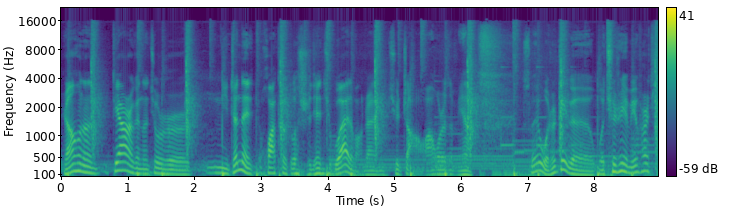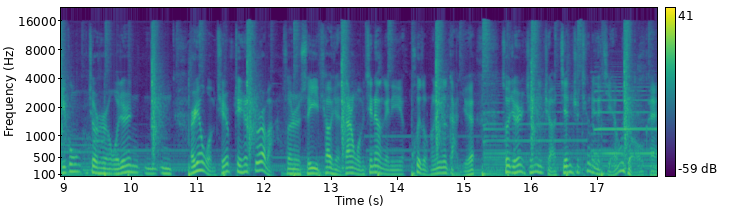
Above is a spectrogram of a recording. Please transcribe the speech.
然后呢，第二个呢，就是你真得花特多时间去国外的网站去找啊，或者怎么样。所以我说这个我确实也没法提供，就是我觉得嗯嗯，而且我们其实这些歌吧算是随意挑选，但是我们尽量给你汇总成一个感觉，所以觉得其实你只要坚持听这个节目就 OK，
